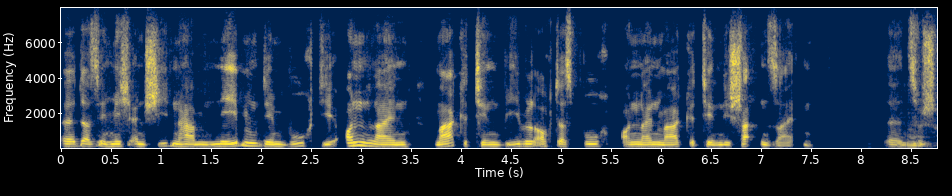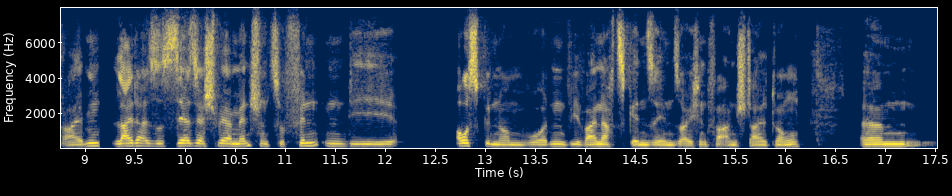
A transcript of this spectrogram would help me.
äh, dass ich mich entschieden habe, neben dem Buch die Online-Marketing-Bibel auch das Buch Online-Marketing, die Schattenseiten äh, mhm. zu schreiben. Leider ist es sehr, sehr schwer, Menschen zu finden, die ausgenommen wurden, wie Weihnachtsgänse in solchen Veranstaltungen. Ähm,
